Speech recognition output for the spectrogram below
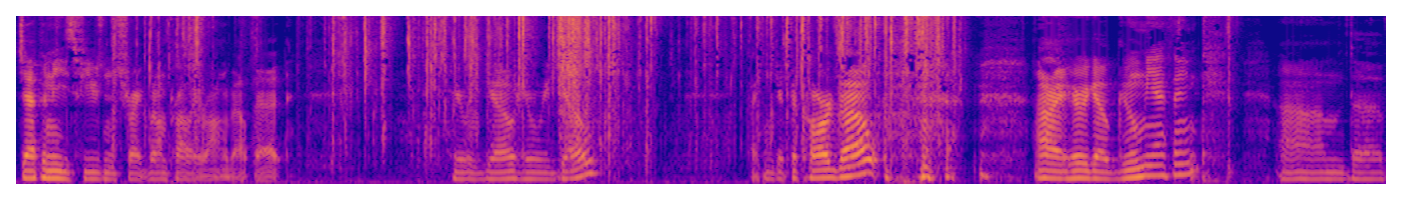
Japanese Fusion Strike, but I'm probably wrong about that. Here we go, here we go. If I can get the cards out. All right, here we go. Gumi, I think um, the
